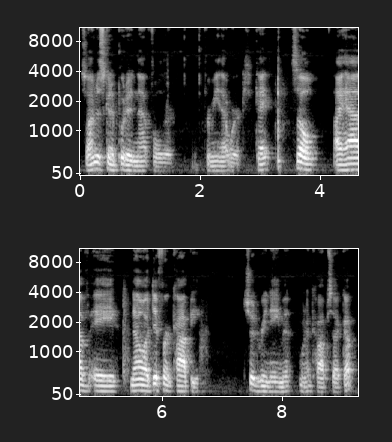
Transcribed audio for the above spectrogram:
so I'm just going to put it in that folder. For me, that works. Okay, so I have a now a different copy. Should rename it when it pops back up.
